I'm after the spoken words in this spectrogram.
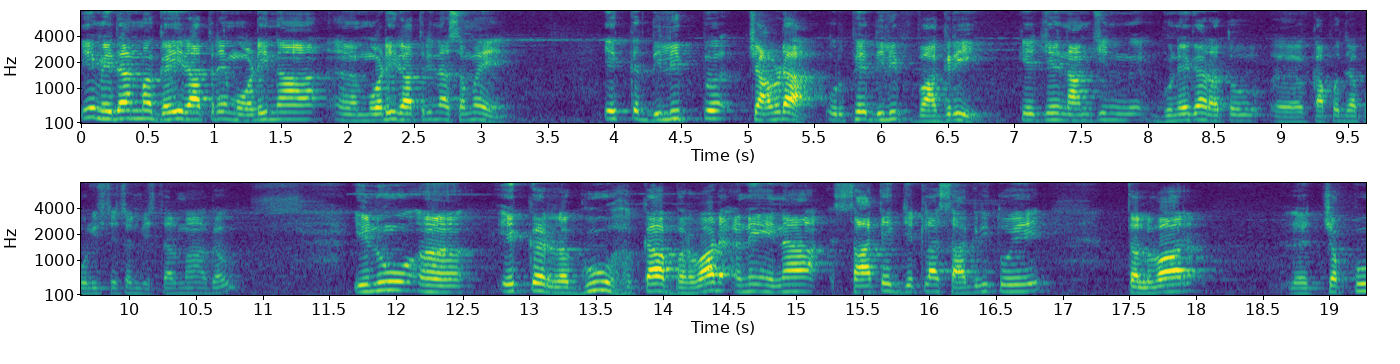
એ મેદાનમાં ગઈ રાત્રે મોડીના, મોડી રાત્રિના સમયે એક દિલીપ ચાવડા ઉર્ફે દિલીપ વાઘરી, કે જે નામચીન ગુનેગાર હતો કાપોદ્રા પોલીસ સ્ટેશન વિસ્તારમાં અગાઉ. એનું એક રઘુ હકા ભરવાડ અને એના સાત એક જેટલા સાગરીતોએ તલવાર ચપ્પુ,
